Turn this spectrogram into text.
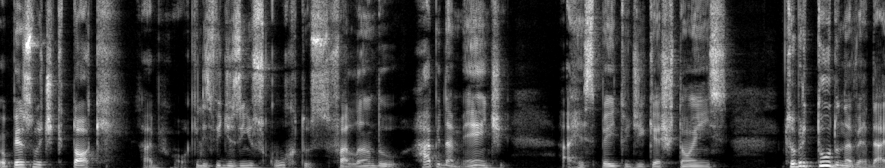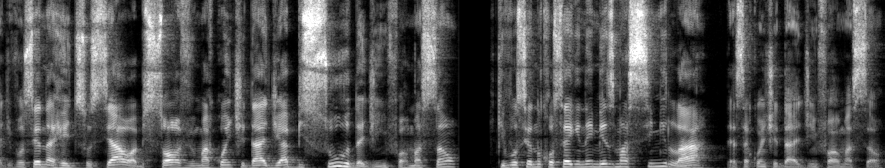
eu penso no TikTok, sabe? Aqueles videozinhos curtos falando rapidamente a respeito de questões sobre tudo, na verdade. Você na rede social absorve uma quantidade absurda de informação que você não consegue nem mesmo assimilar essa quantidade de informação.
